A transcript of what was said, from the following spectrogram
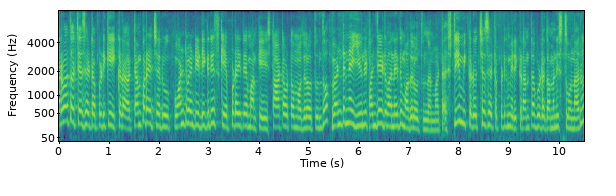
తర్వాత వచ్చేసేటప్పటికి ఇక్కడ టెంపరేచర్ వన్ ట్వంటీ డిగ్రీస్కి ఎప్పుడైతే మనకి స్టార్ట్ అవటం మొదలవుతుందో వెంటనే యూనిట్ పనిచేయడం అనేది మొదలవుతుంది అనమాట స్టీమ్ ఇక్కడ వచ్చేసేటప్పటికి మీరు ఇక్కడ అంతా కూడా గమనిస్తూ ఉన్నారు.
